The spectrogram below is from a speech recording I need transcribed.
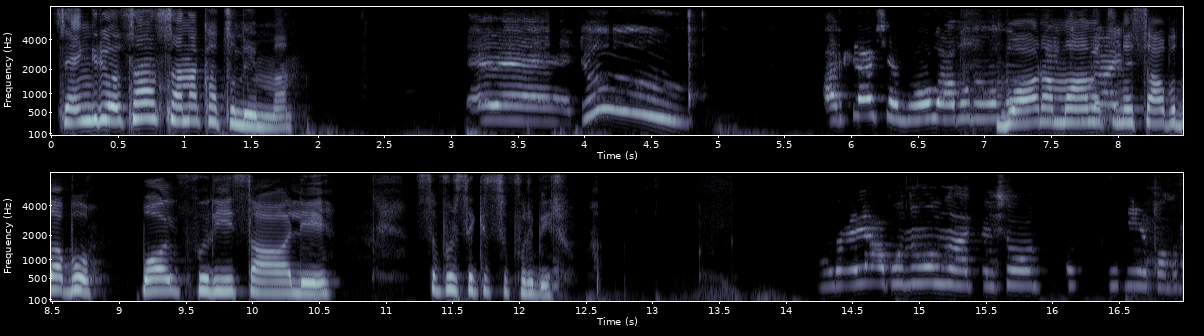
Sen giriyorsan sana katılayım ben. Evet. Yuu. Arkadaşlar ne olur abone olmayı Bu ara. Muhammed'in hesabı da bu. Boy Free Salih 0801. Buraya abone olun arkadaşlar. Ne yapalım?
